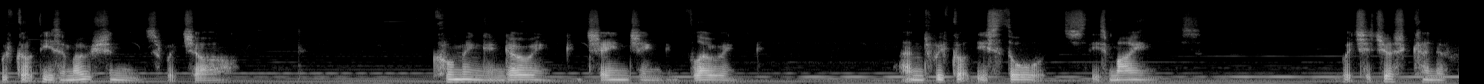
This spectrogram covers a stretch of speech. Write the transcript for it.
We've got these emotions which are coming and going, and changing and flowing. And we've got these thoughts, these minds, which are just kind of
